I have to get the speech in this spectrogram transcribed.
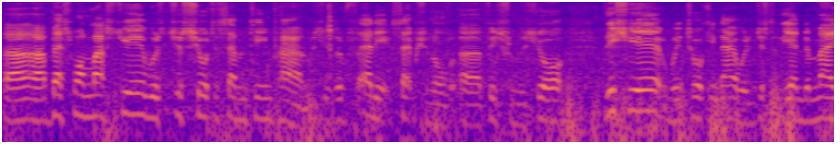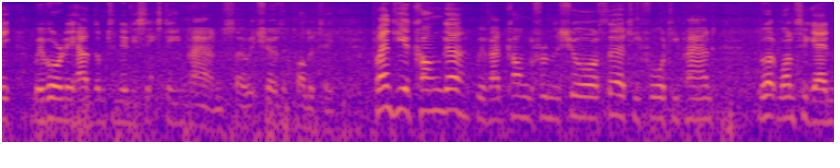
Uh, our best one last year was just short of 17 pounds, which is a fairly exceptional uh, fish from the shore. This year, we're talking now, we're just at the end of May, we've already had them to nearly 16 pounds, so it shows the quality. Plenty of conger, we've had conger from the shore, 30, 40 pound, but once again,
